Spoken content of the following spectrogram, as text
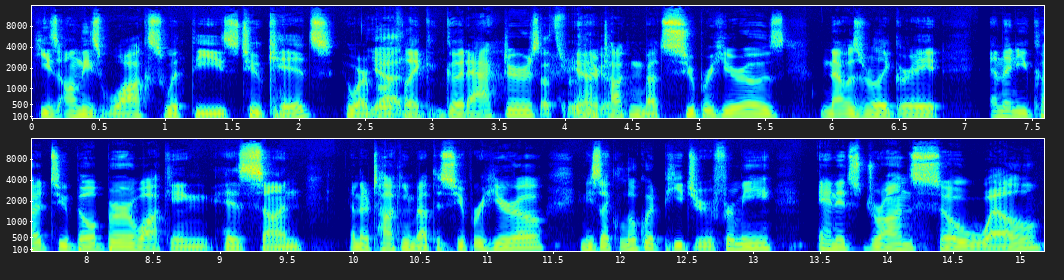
he's on these walks with these two kids who are Yeah. both like good actors. That's and they're good. talking about superheroes, and that was really great. And then you cut to Bill Burr walking his son, and they're talking about the superhero, and he's like, "Look what Pete drew for me," and it's drawn so well.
